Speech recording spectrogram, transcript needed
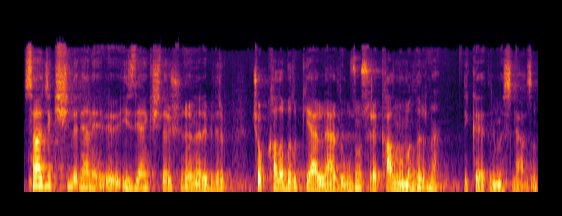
Sadece kişiler yani e, izleyen kişilere şunu önerebilirim. Çok kalabalık yerlerde uzun süre kalmamalarına dikkat edilmesi lazım.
